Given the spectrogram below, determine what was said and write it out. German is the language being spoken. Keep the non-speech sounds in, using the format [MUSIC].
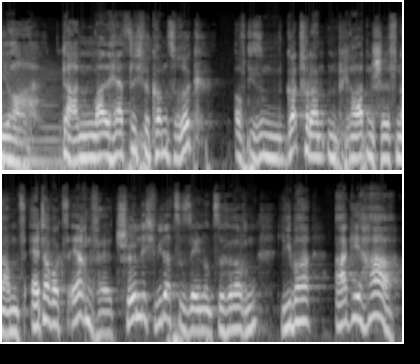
Ja, dann mal herzlich willkommen zurück auf diesem gottverdammten Piratenschiff namens Ethervox Ehrenfeld. Schön, dich wiederzusehen und zu hören, lieber AGH.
